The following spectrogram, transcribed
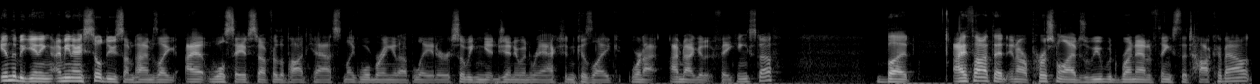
in the beginning, I mean, I still do sometimes. Like, I will save stuff for the podcast, and like we'll bring it up later so we can get genuine reaction because like we're not, I'm not good at faking stuff. But I thought that in our personal lives we would run out of things to talk about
